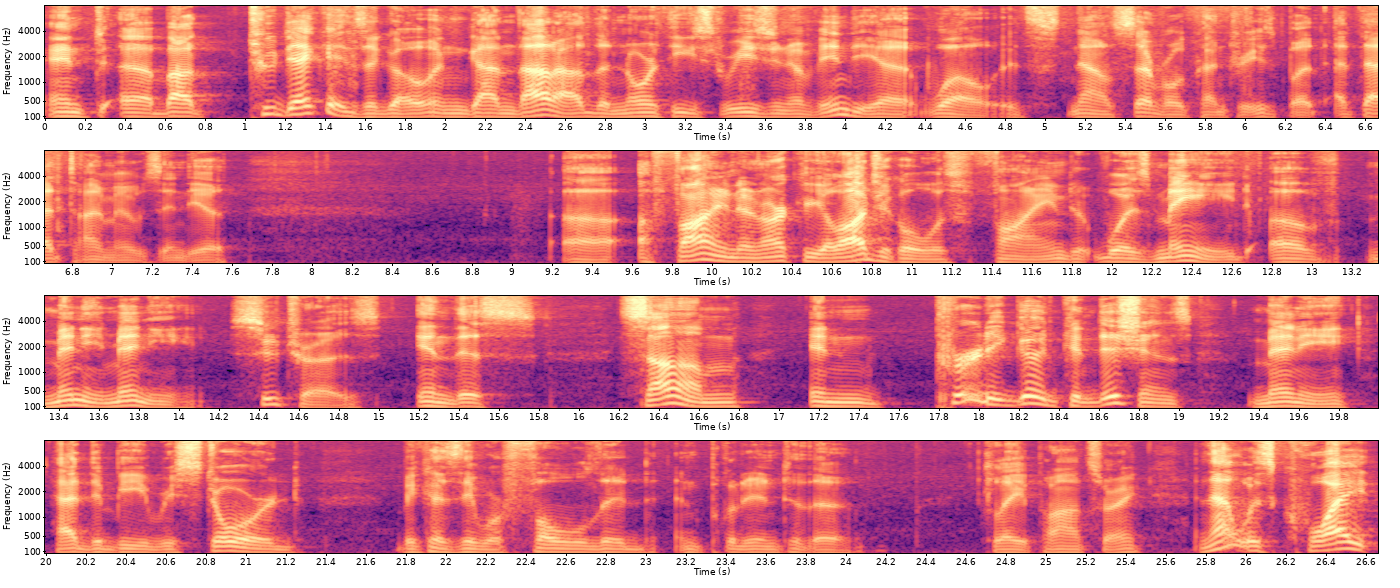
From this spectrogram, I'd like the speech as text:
And uh, about two decades ago in Gandhara, the northeast region of India, well, it's now several countries, but at that time it was India, uh, a find, an archaeological was find, was made of many, many sutras in this. Some in pretty good conditions. Many had to be restored because they were folded and put into the clay pots, right? And that was quite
